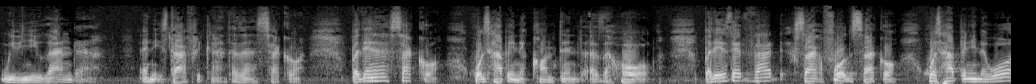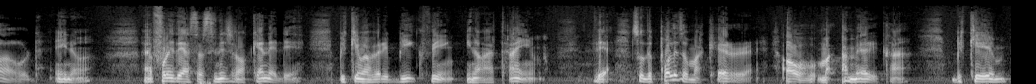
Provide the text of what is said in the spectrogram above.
within Uganda and East Africa. That's a circle. But then a circle, what's happening in the continent as a whole. But there's that third, fourth circle, what's happening in the world, you know. And for the assassination of Kennedy became a very big thing in our time. There. So the policy of Makerere, of America, became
